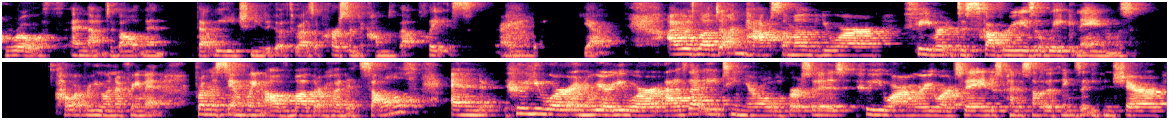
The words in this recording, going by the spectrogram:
growth and that development that we each need to go through as a person to come to that place, right? Yeah. I would love to unpack some of your favorite discoveries, awakenings, however you want to frame it, from the standpoint of motherhood itself and who you were and where you were as that 18 year old versus who you are and where you are today, and just kind of some of the things that you can share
